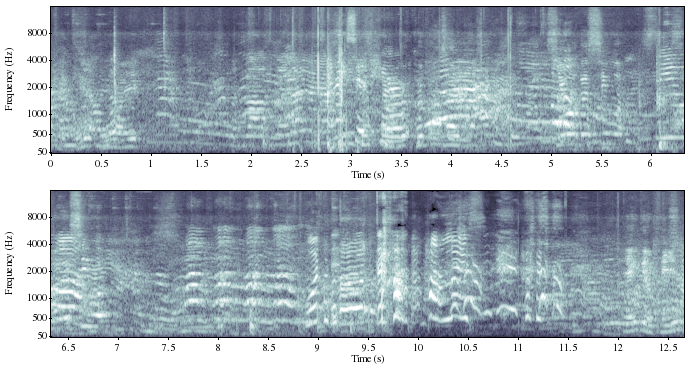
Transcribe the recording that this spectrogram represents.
期好好鬼。 Can I sit here? 佢帮佢烧嘅烧啊！烧啊！ What? Alice! 影条片好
